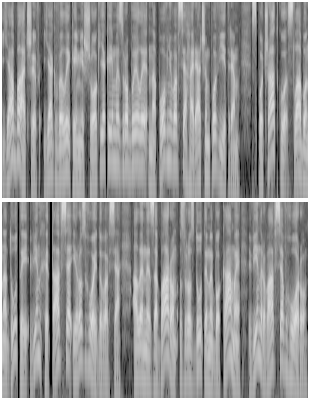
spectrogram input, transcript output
Я бачив, як великий мішок, який ми зробили, наповнювався гарячим повітрям. Спочатку, слабо надутий, він хитався і розгойдувався, але незабаром з роздутими боками він рвався вгору.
